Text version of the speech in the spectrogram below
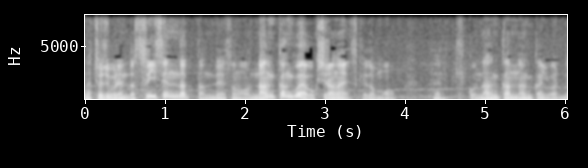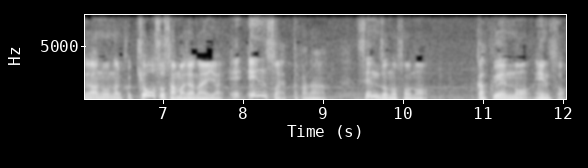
まあ、長寿ブレンダー推薦だったんで、その難関具合は僕知らないですけども、えー、結構難関難関言われて、あのなんか教祖様じゃないや、え、塩素やったかな。先祖のその学園の演奏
